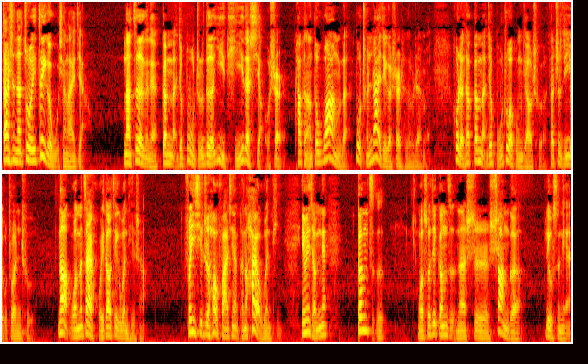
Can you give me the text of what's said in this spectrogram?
但是呢，作为这个五行来讲，那这个呢，根本就不值得一提的小事儿，他可能都忘了，不存在这个事儿，他都认为，或者他根本就不坐公交车，他自己有专车。那我们再回到这个问题上，分析之后发现可能还有问题，因为什么呢？庚子，我说这庚子呢是上个六十年，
